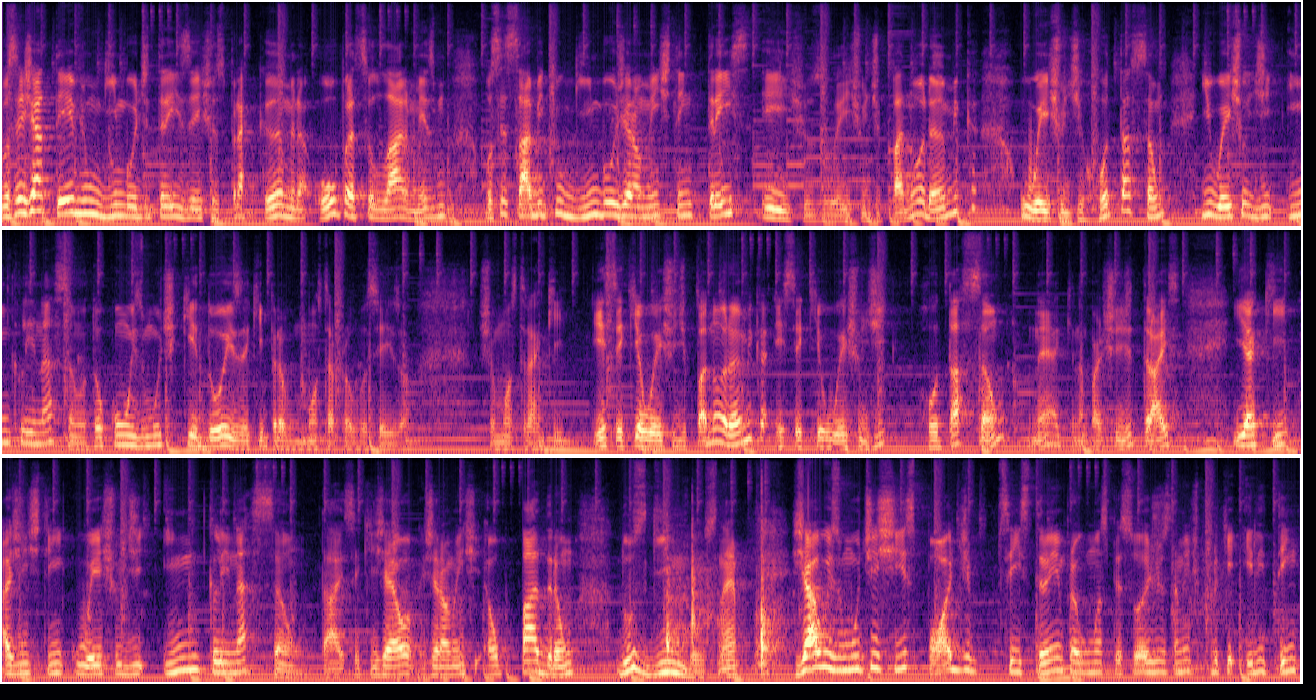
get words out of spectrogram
Se você já teve um gimbal de três eixos para câmera ou para celular mesmo, você sabe que o gimbal geralmente tem três eixos, o eixo de panorâmica, o eixo de rotação e o eixo de inclinação. Eu estou com o Smooth Q2 aqui para mostrar para vocês. Ó. Deixa eu mostrar aqui. Esse aqui é o eixo de panorâmica, esse aqui é o eixo de rotação, né, aqui na parte de trás, e aqui a gente tem o eixo de inclinação, tá? Esse aqui já é, geralmente é o padrão dos gimbals, né? Já o Smooth X pode ser estranho para algumas pessoas justamente porque ele tem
